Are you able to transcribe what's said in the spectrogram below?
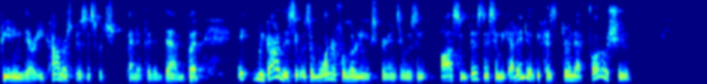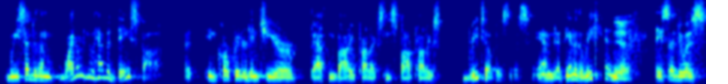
feeding their e-commerce business, which benefited them. But it, regardless, it was a wonderful learning experience. It was an awesome business, and we got into it because during that photo shoot, we said to them, "Why don't you have a day spa uh, incorporated into your bath and body products and spa products retail business?" And at the end of the weekend, yeah. they said to us,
